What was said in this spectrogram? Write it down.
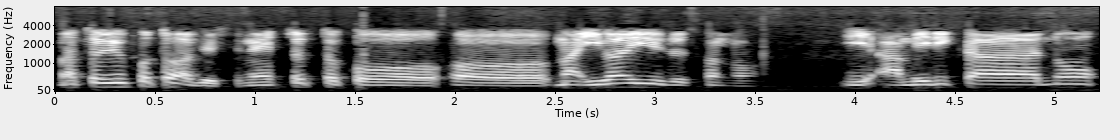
まあ、ということはですねちょっとこう、まあ、いわゆるそのアメリカの、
